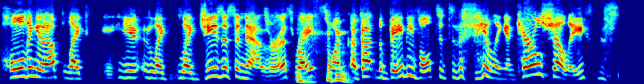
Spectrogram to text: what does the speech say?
Holding it up like you, like like Jesus in Nazareth, right? So I'm, I've got the baby vaulted to the ceiling, and Carole Shelley, this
